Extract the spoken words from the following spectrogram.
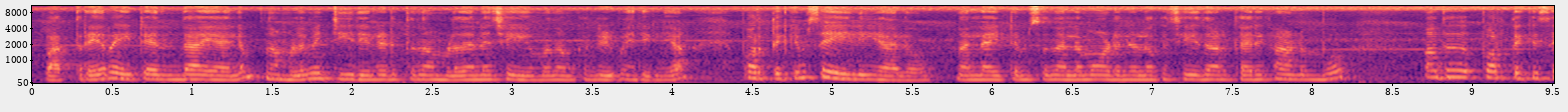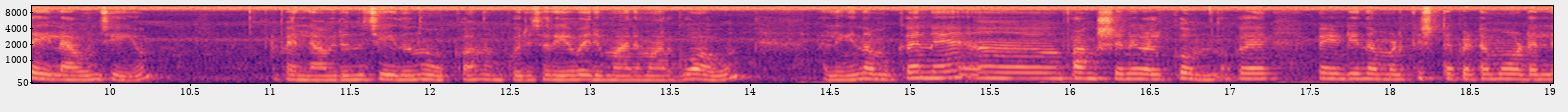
അപ്പോൾ അത്രയും റേറ്റ് എന്തായാലും നമ്മൾ മെറ്റീരിയൽ എടുത്ത് നമ്മൾ തന്നെ ചെയ്യുമ്പോൾ നമുക്ക് വരില്ല. പുറത്തേക്കും സെയിൽ ചെയ്യാമല്ലോ നല്ല ഐറ്റംസ് നല്ല മോഡലുകളൊക്കെ ചെയ്ത ആൾക്കാർ കാണുമ്പോൾ അത് പുറത്തേക്ക് സെയിലാവും ചെയ്യും. അപ്പോൾ എല്ലാവരും ഒന്ന് ചെയ്ത് നോക്കുക. നമുക്കൊരു ചെറിയ വരുമാന മാർഗമാവും അല്ലെങ്കിൽ നമുക്ക് തന്നെ ഫങ്ഷനുകൾക്കും ഒക്കെ വേണ്ടി നമ്മൾക്ക് ഇഷ്ടപ്പെട്ട മോഡലിൽ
